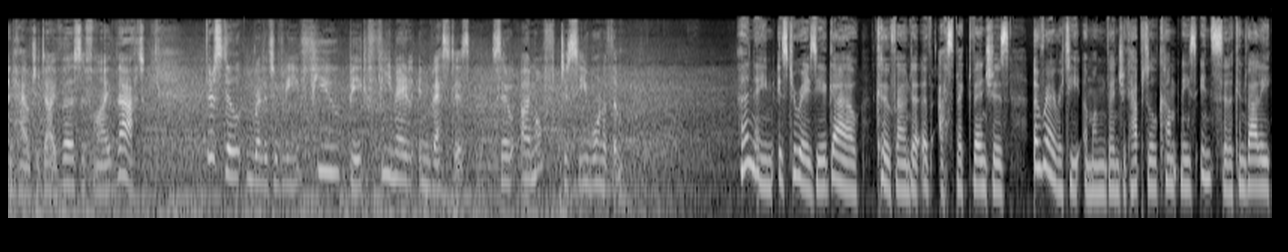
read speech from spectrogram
and how to diversify that there's still relatively few big female investors, so I'm off to see one of them. Her name is Theresia Gouw, co founder of Aspect Ventures, a rarity among venture capital companies in Silicon Valley.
